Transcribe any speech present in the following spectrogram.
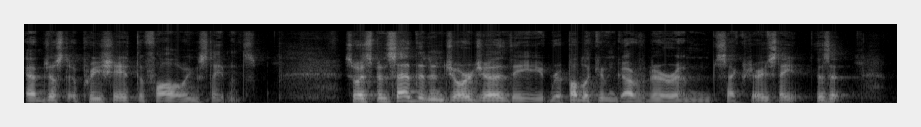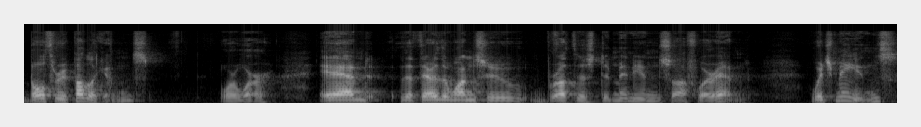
and just appreciate the following statements. So it's been said that in Georgia, the Republican governor and Secretary of State, is it? Both Republicans, or were, and that they're the ones who brought this Dominion software in, which means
